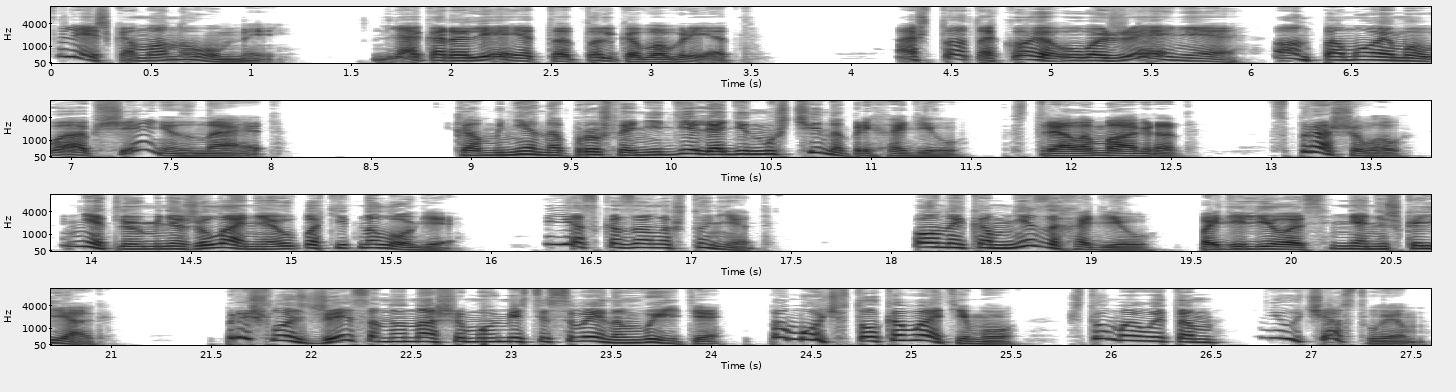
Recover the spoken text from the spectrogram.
«Слишком он умный. Для королей это только во вред. А что такое уважение, он, по-моему, вообще не знает. «Ко мне на прошлой неделе один мужчина приходил», — встряла Маград. «Спрашивал, нет ли у меня желания уплатить налоги. Я сказала, что нет. Он и ко мне заходил», — поделилась нянюшка Як. «Пришлось Джейсону нашему вместе с Вейном выйти, помочь втолковать ему, что мы в этом не участвуем».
